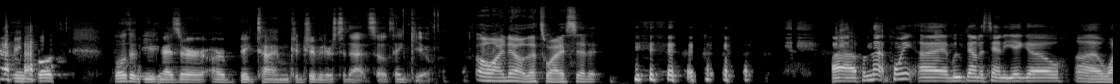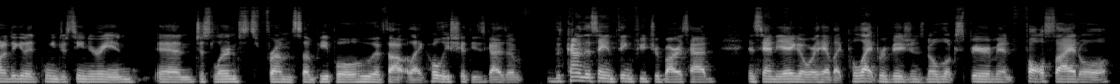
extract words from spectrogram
I mean, both both of you guys are are big time contributors to that. So thank you. Oh, I know. That's why I said it. uh, from that point i moved down to san diego. Uh, wanted to get a change of scenery and and just learn from some people who have thought like holy shit these guys have the kind of the same thing future bars had in san diego where they have like polite provisions noble experiment false idol.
